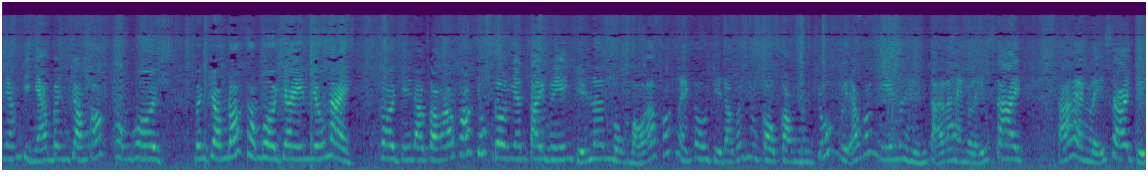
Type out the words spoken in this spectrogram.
Nha chị nha bên trong đó thông hơi. Bên trong đó thông hơi cho em như thế này. Rồi chị nào còn áo khoác chốt đơn nhanh tay vì em chỉ lên một mẫu áo khoác này thôi. Chị nào có nhu cầu còn mình chốt vì áo khoác như em hiện tại là hàng lẻ size. Đó hàng lẻ size chị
